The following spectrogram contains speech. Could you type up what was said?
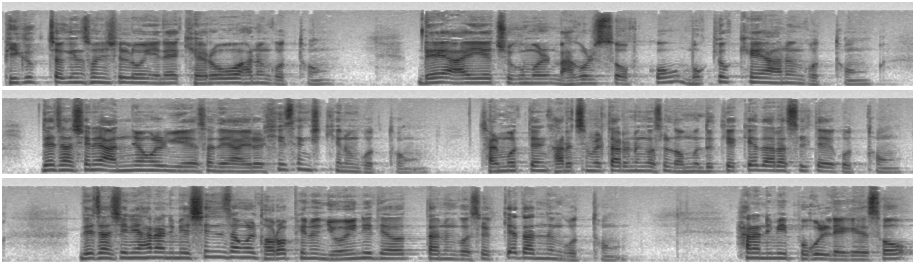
비극적인 손실로 인해 괴로워하는 고통, 내 아이의 죽음을 막을 수 없고 목격해야 하는 고통, 내 자신의 안녕을 위해서 내 아이를 희생시키는 고통, 잘못된 가르침을 따르는 것을 너무 늦게 깨달았을 때의 고통, 내 자신이 하나님의 신성을 더럽히는 요인이 되었다는 것을 깨닫는 고통, 하나님이 복을 내게서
